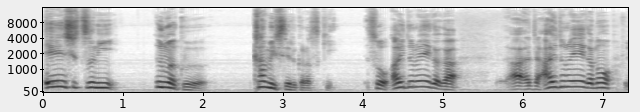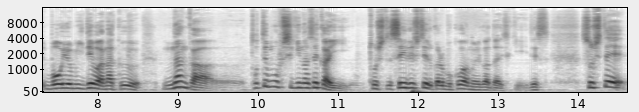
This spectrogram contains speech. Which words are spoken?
演出にうまく加味してるから好き。そうアイドル映画があじゃあアイドル映画の棒読みではなくなんかとても不思議な世界として成立してるから僕はあの映画大好きです。そして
